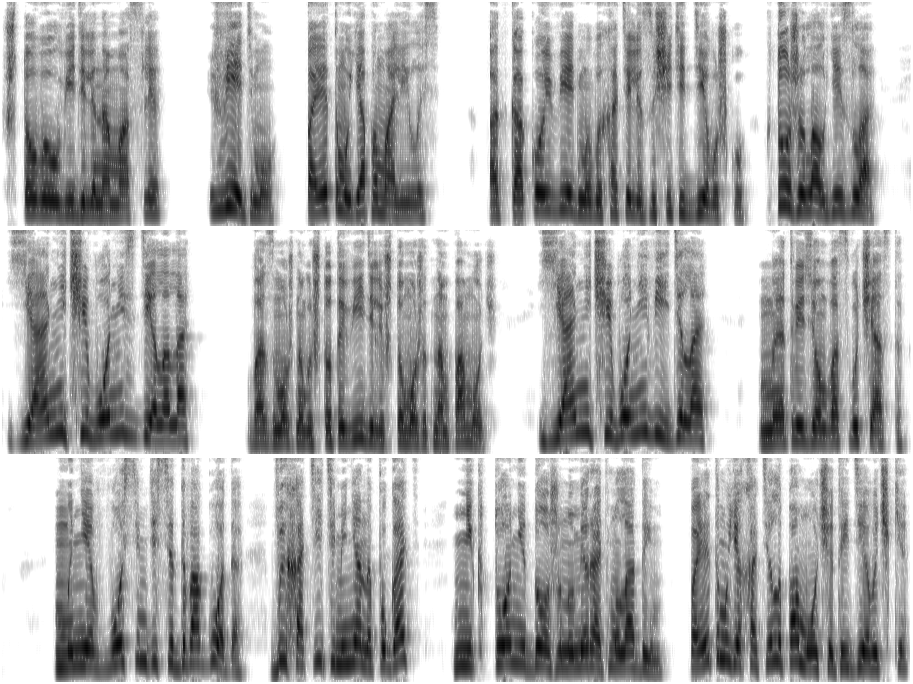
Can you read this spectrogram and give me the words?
«Что вы увидели на масле?» «Ведьму. Поэтому я помолилась». «От какой ведьмы вы хотели защитить девушку? Кто желал ей зла?» «Я ничего не сделала». «Возможно, вы что-то видели, что может нам помочь». «Я ничего не видела». «Мы отвезем вас в участок». «Мне 82 года. Вы хотите меня напугать? Никто не должен умирать молодым, поэтому я хотела помочь этой девочке».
